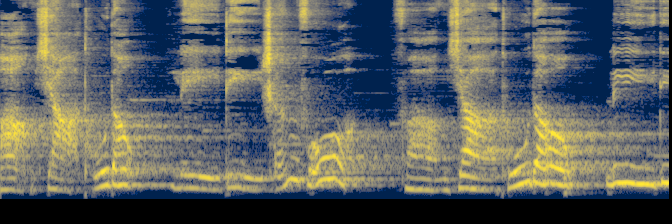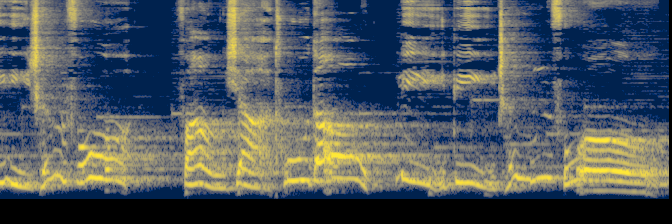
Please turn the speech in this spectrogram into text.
放下屠刀，立地成佛。放下屠刀，立地成佛；放下屠刀，立地成佛。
